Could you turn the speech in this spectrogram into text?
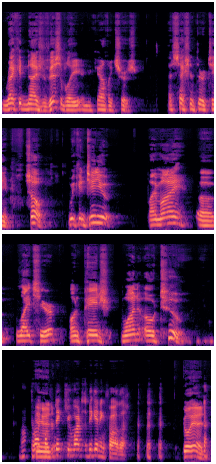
recognized visibly in the Catholic Church. That's section 13. So we continue by my uh, lights here on page 102. Can I and, contradict you right at the beginning, Father? go ahead.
